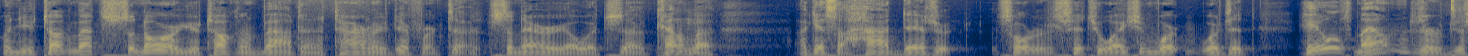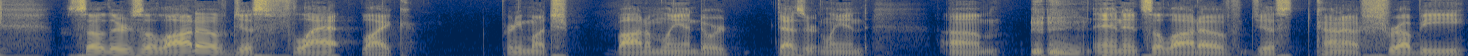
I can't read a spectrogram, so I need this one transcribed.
when you're talking about Sonora, you're talking about an entirely different uh, scenario. It's uh, kind of a, I guess, a high desert sort of situation. Where, was it hills, mountains, or just so there's a lot of just flat, like pretty much bottom land or desert land, um, and it's a lot of just kind of shrubby,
